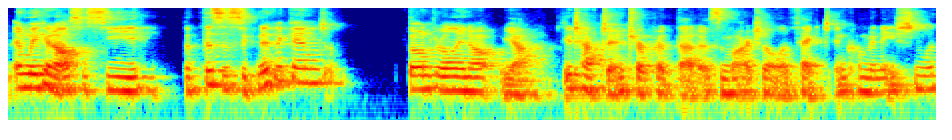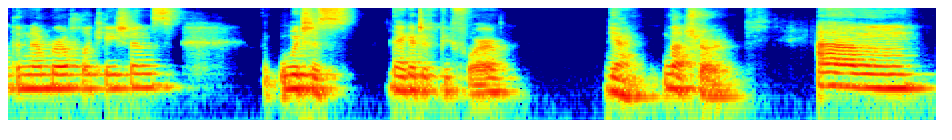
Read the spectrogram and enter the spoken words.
and we can also see that this is significant. Don't really know. Yeah, you'd have to interpret that as a marginal effect in combination with the number of locations, which is negative before. Yeah, not sure. Um,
